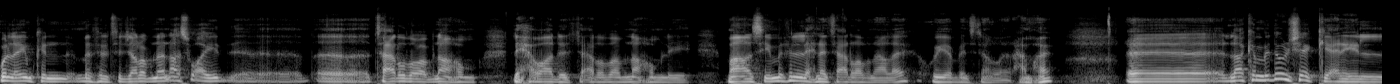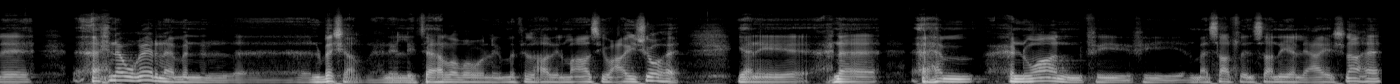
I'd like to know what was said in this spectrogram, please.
ولا يمكن مثل تجاربنا ناس وايد آه، آه، تعرضوا أبنائهم لحوادث تعرضوا أبنائهم لمآسي مثل اللي إحنا تعرضنا له ويا بنتنا الله يرحمها. آه، لكن بدون شك يعني إحنا وغيرنا من ال- البشر يعني اللي تعرضوا لمثل هذه المآسي وعايشوها يعني إحنا أهم عنوان في في المأساة الإنسانية اللي عايشناها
